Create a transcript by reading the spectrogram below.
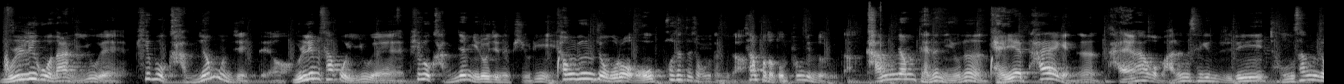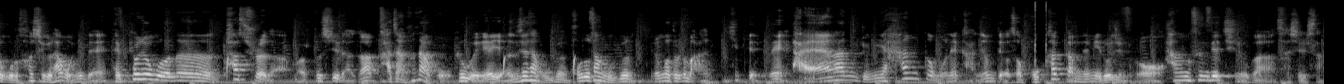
물리 고 난 이후에 피부 감염 문제인데요. 물림 사고 이후에 피부 감염이 이루어지는 비율이 평균적으로 5% 정도 됩니다. 생각보다 높은 빈도입니다. 감염되는 이유는 개의 타액에는 다양하고 많은 세균들이 정상적으로 서식을 하고 있는데 대표적으로는 파스츄레다, 멀프시다가 가장 흔하고 그 외에 연쇄상구균, 포도상구균 이런 것들도 많기 때문에 다양한 균이 한꺼번에 감염되어서 복합 감염이 이루어지므로 항생제 치료가 사실상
